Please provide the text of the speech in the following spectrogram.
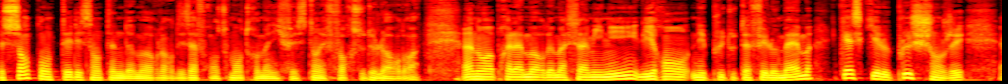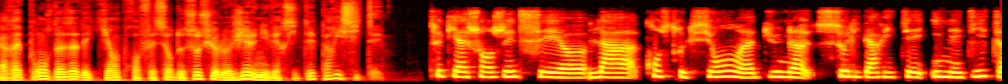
sans compter les centaines de morts lors des affrontements entre manifestants et forces de l'ordre. Un an après la mort de Massa Amini, l'Iran n'est plus tout à fait le même. Qu'est-ce qui est le plus changé? Réponse d'Azadekian, professeur de sociologie à l'université Paris-Cité. Ce qui a changé, c'est euh, la construction euh, d'une solidarité inédite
